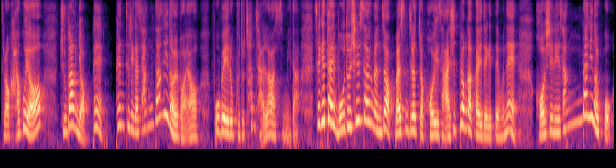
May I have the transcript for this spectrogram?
들어가고요. 주방 옆에 팬트리가 상당히 넓어요. 4베이로 구조 참 잘 나왔습니다. 세 개 타입 모두 실사용 면적 말씀드렸죠. 거의 40평 가까이 되기 때문에 거실이 상당히 넓고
